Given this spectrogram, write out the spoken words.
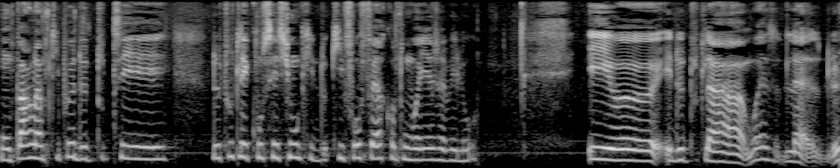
on parle un petit peu de toutes ces de toutes les concessions qu'il faut faire quand on voyage à vélo et, et de toute la ouais la, le,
